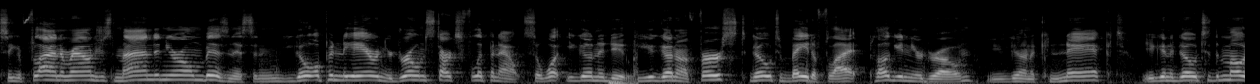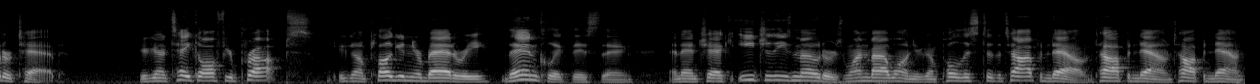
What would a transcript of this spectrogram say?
So you're flying around just minding your own business and you go up in the air and your drone starts flipping out. So what you gonna do? You're gonna first go to Betaflight, plug in your drone, you're gonna connect, you're gonna go to the motor tab. You're gonna take off your props, you're gonna plug in your battery, then click this thing, and then check each of these motors one by one. You're gonna pull this to the top and down, top and down, top and down.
